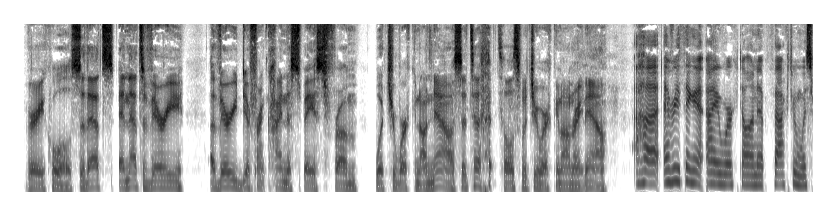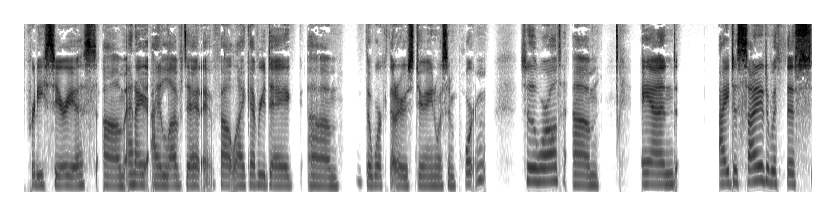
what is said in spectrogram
Very cool. So that's and that's a very a very different kind of space from what you're working on now. So t- tell us what you're working on right now. Uh, everything I worked on at Factom was pretty serious, um, and I, I, loved it. It felt like every day um, the work that I was doing was important to the world. Um, and I decided with this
